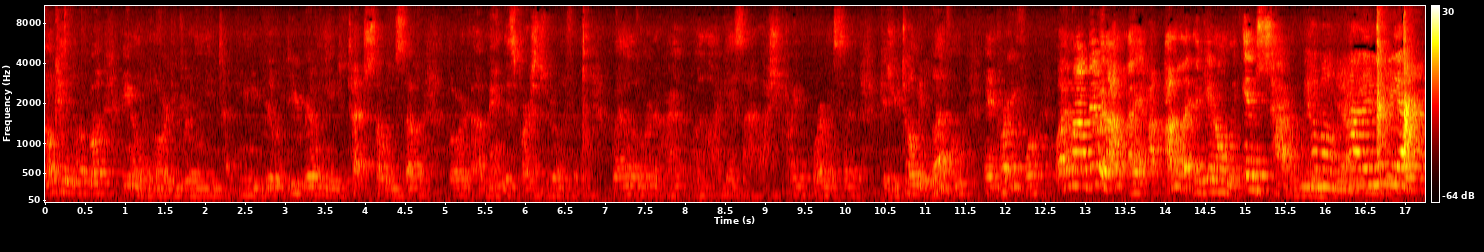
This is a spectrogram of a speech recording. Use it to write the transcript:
Okay, Lord, well, you know, Lord, you really need to, you need really, you really need to touch so and so. Lord, uh, man, this verse is really for them. Well, Lord, well, I guess I, I should pray for them instead because you told me to love them and pray for them. What am I doing? I'm, I, I- I'm letting it get on the inside of me. Come on. Yeah. Hallelujah.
